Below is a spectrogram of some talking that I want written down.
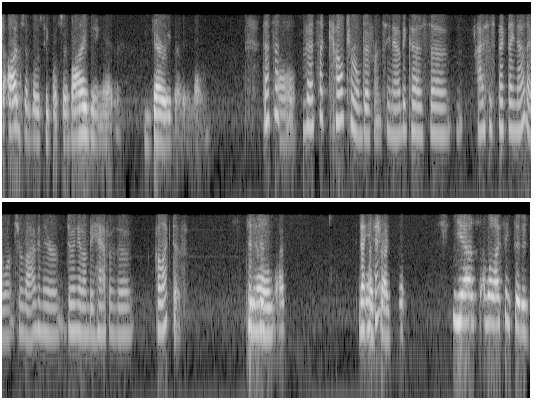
the odds of those people surviving are very very low. That's a Uh, that's a cultural difference, you know, because uh, I suspect they know they won't survive, and they're doing it on behalf of the collective. you It's know, I, just, don't you I think? tried. Yes, well, I think that it's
